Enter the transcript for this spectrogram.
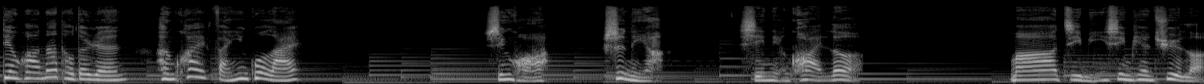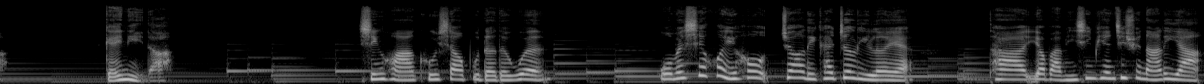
电话那头的人很快反应过来：“新华，是你啊，新年快乐。”妈寄明信片去了，给你的。新华哭笑不得的问：“我们卸货以后就要离开这里了耶，他要把明信片寄去哪里呀？”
